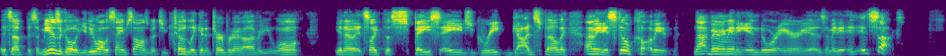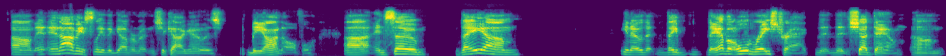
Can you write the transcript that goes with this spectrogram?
It's up. It's a musical. You do all the same songs, but you totally can interpret it however you want. You know, it's like the space age Greek Godspell thing. I mean, it's still. I mean, not very many indoor areas. I mean, it, it sucks. Um, and, and, obviously the government in Chicago is beyond awful. Uh, and so they, um, you know, that they they have an old racetrack that that shut down, um,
